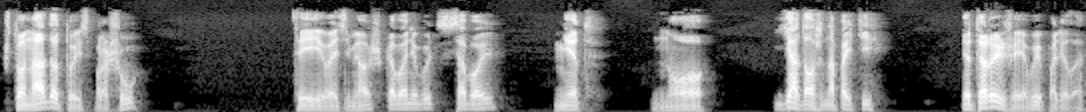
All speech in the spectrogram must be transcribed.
Что надо, то и спрошу. Ты возьмешь кого-нибудь с собой? Нет. Но я должна пойти. Это рыжая выпалила.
